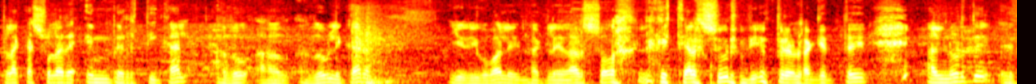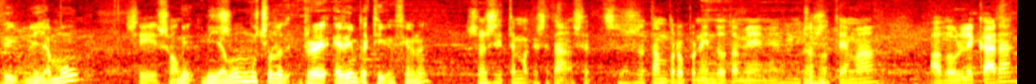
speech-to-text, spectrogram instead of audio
placas solares en vertical a, doble cara. Y yo digo, vale, la que le da al sol, la que esté al sur, bien, pero la que esté al norte, es decir, me llamó, sí, son, me, llamó mucho la pero era investigación, ¿eh? Son sistemas que se están, se, están proponiendo también, ¿eh? Muchos sistemas a doble cara,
